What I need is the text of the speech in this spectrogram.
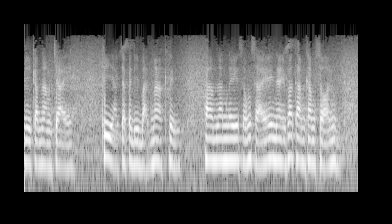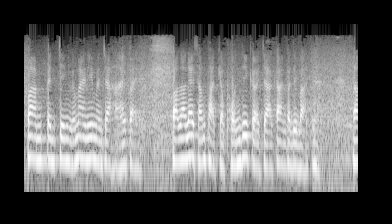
มีกำลังใจที่อยากจะปฏิบัติมากขึ้น ความลังเลสงสัยในพระธรรมคำสอนว่าเป็นจริงหรือไม่นี้มันจะหายไป พอเราได้สัมผัสกับผลที่เกิดจากการปฏิบัติ เรา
